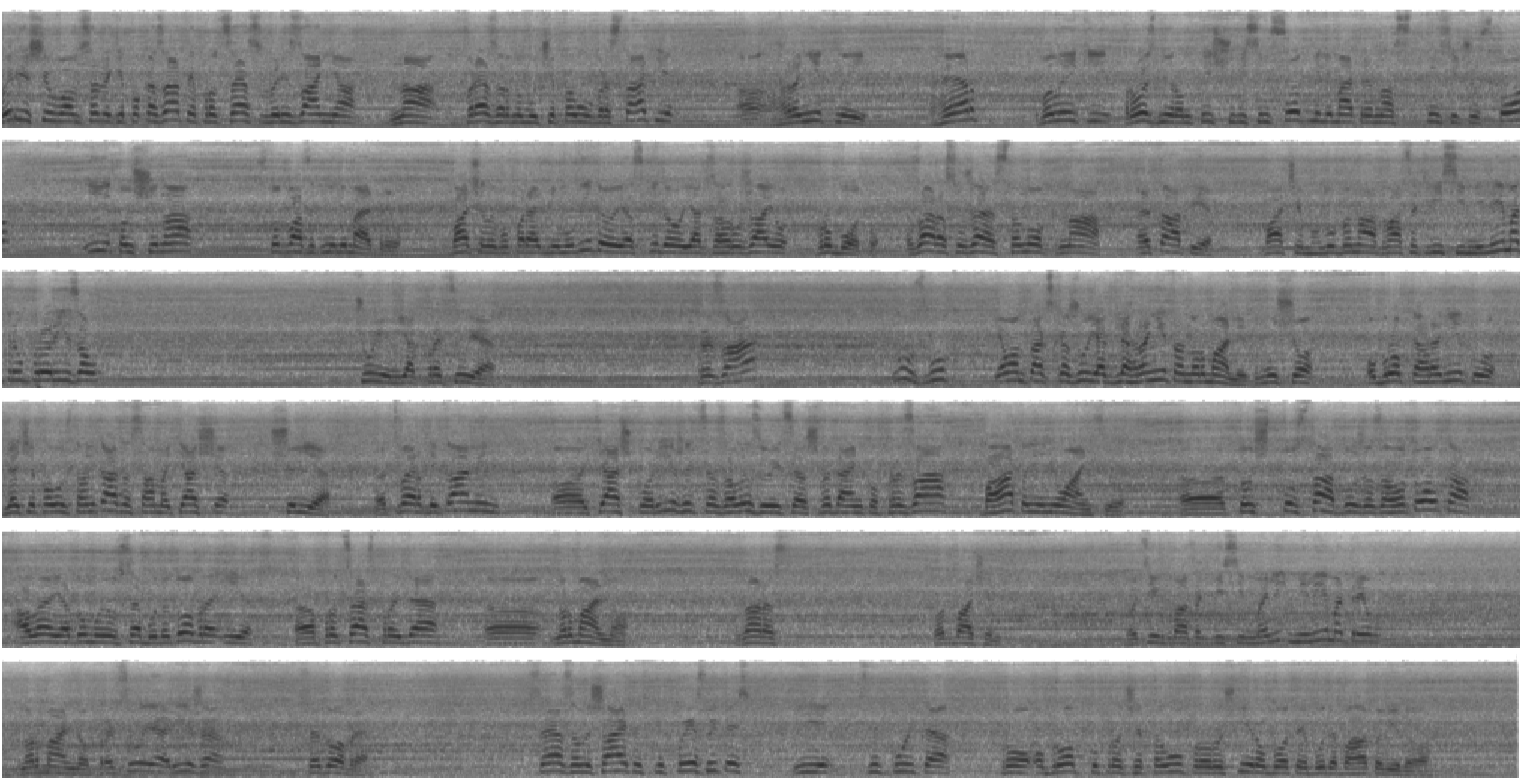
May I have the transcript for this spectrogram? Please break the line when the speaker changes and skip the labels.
Вирішив вам все-таки показати процес вирізання на фрезерному ЧПУ Верстаті. Гранітний герб великий розміром 1800 мм на 1100 і товщина 120 мм. Бачили в попередньому відео, я скидав, як загружаю в роботу. Зараз уже станок на етапі, бачимо, глибина 28 мм прорізав. Чуємо, як працює фреза. Ну, звук, я вам так скажу, як для граніта нормальний, тому що обробка граніту для ЧПУ станка це саме тяжче, що є. Твердий камінь, е, тяжко ріжеться, зализується швиденько фреза, багато є нюансів. Е, Товста дуже заготовка, але я думаю, все буде добре і е, процес пройде нормально. Зараз, от бачимо, оцих 28 мм нормально працює, ріже, все добре. Все, залишайтесь, підписуйтесь і слідкуйте про обробку, про ЧПУ, про ручні роботи буде багато відео.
